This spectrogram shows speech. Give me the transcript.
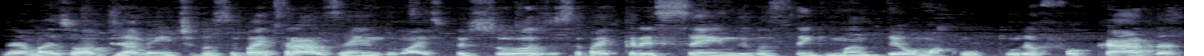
Né, mas, obviamente, você vai trazendo mais pessoas, você vai crescendo e você tem que manter uma cultura focada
